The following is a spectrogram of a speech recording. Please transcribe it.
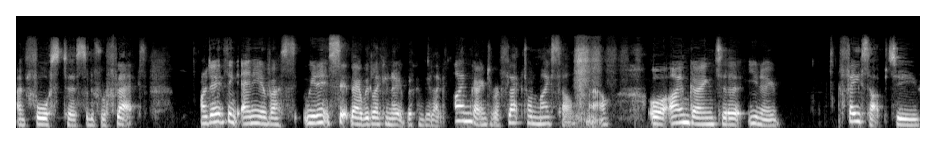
and forced to sort of reflect. I don't think any of us, we don't sit there with like a notebook and be like, I'm going to reflect on myself now, or I'm going to, you know, face up to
